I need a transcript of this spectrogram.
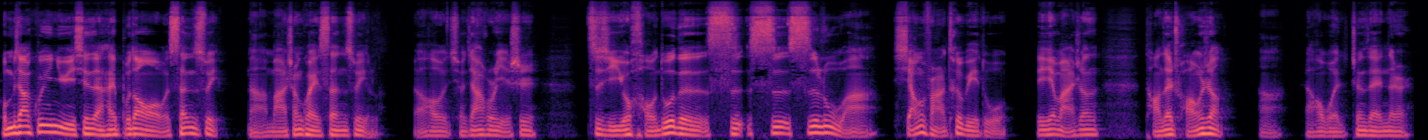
我们家闺女现在还不到三岁啊，马上快三岁了。然后小家伙也是自己有好多的思思思路啊，想法特别多。那天晚上躺在床上啊，然后我正在那儿。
